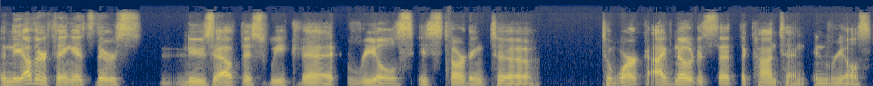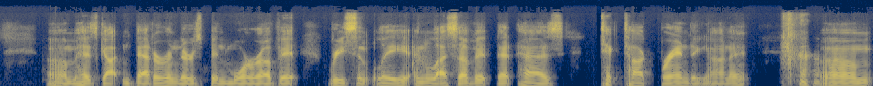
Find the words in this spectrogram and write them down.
And the other thing is there's news out this week that Reels is starting to to work. I've noticed that the content in Reels um, has gotten better and there's been more of it recently and less of it that has TikTok branding on it. um,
